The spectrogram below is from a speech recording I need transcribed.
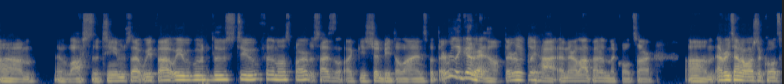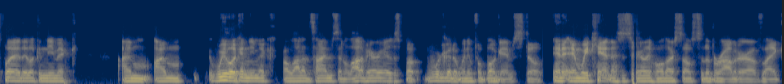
Um, and lost the teams that we thought we would lose to for the most part. Besides, like, you should beat the Lions, but they're really good right now. They're really hot, and they're a lot better than the Colts are. Um, every time I watch the Colts play, they look anemic. I'm I'm we look anemic a lot of times in a lot of areas, but we're good at winning football games still. And and we can't necessarily hold ourselves to the barometer of like,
